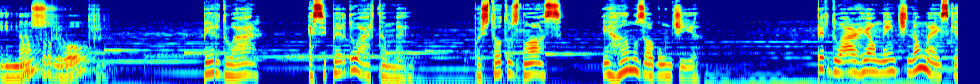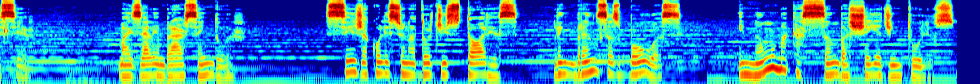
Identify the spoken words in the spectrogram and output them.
e não sobre o outro? Perdoar é se perdoar também, pois todos nós erramos algum dia. Perdoar realmente não é esquecer, mas é lembrar sem dor. Seja colecionador de histórias, lembranças boas e não uma caçamba cheia de entulhos.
